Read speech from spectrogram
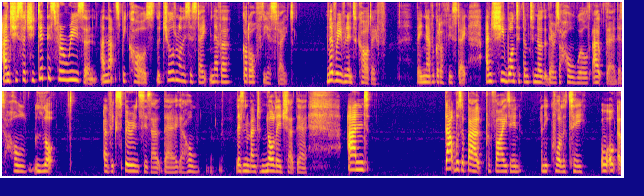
And she said she did this for a reason, and that's because the children on this estate never got off the estate. never even into Cardiff. They never got off the estate. And she wanted them to know that there is a whole world out there. There's a whole lot of experiences out there, a whole there's an amount of knowledge out there. And that was about providing an equality or, or uh,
